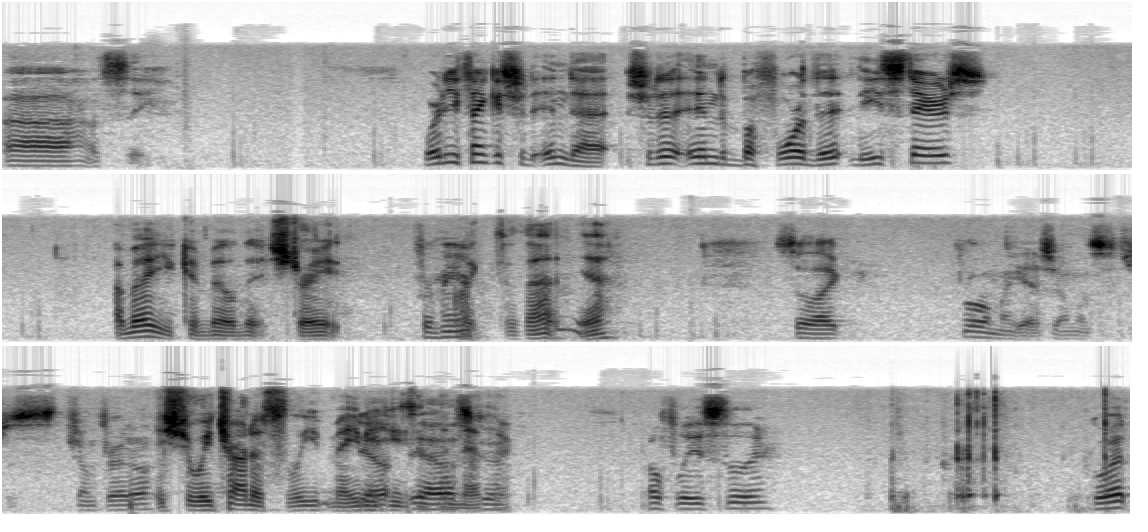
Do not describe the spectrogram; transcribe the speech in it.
Uh, let's see. Where do you think it should end at? Should it end before the, these stairs? I bet you can build it straight From here? like to that. Yeah. so like, oh my gosh, I almost just jumped right off. Should we try to sleep? Maybe Yeah, he's yeah, in the go. nether. Hopefully he's still there. Go ahead.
